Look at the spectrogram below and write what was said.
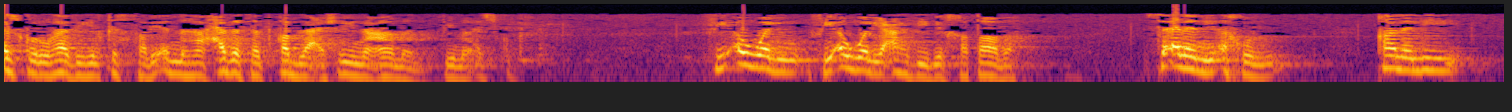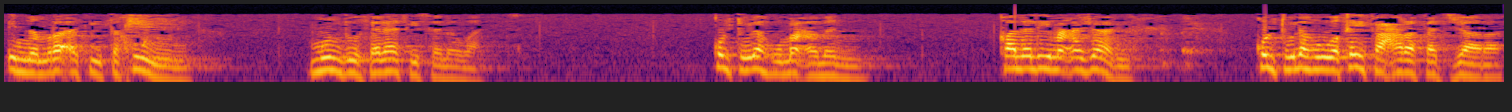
أذكر هذه القصة لأنها حدثت قبل عشرين عاما فيما أذكر. في أول, في أول عهدي بالخطابة سألني أخ قال لي إن امرأتي تخونني منذ ثلاث سنوات. قلت له مع من؟ قال لي مع جاري. قلت له وكيف عرفت جارك؟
